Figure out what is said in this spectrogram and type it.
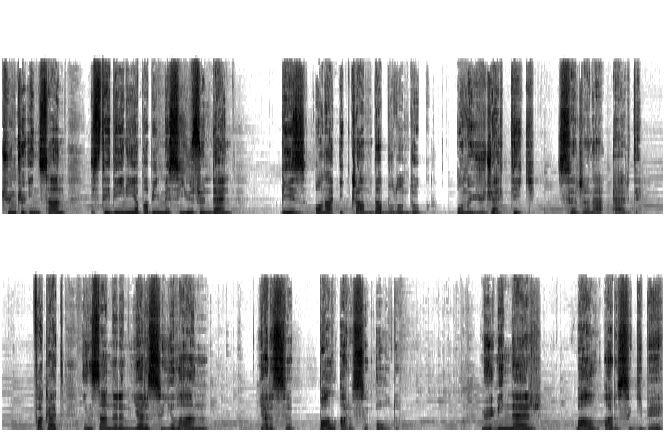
Çünkü insan istediğini yapabilmesi yüzünden biz ona ikramda bulunduk, onu yücelttik, sırrına erdi. Fakat insanların yarısı yılan, yarısı bal arısı oldu. Müminler bal arısı gibi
